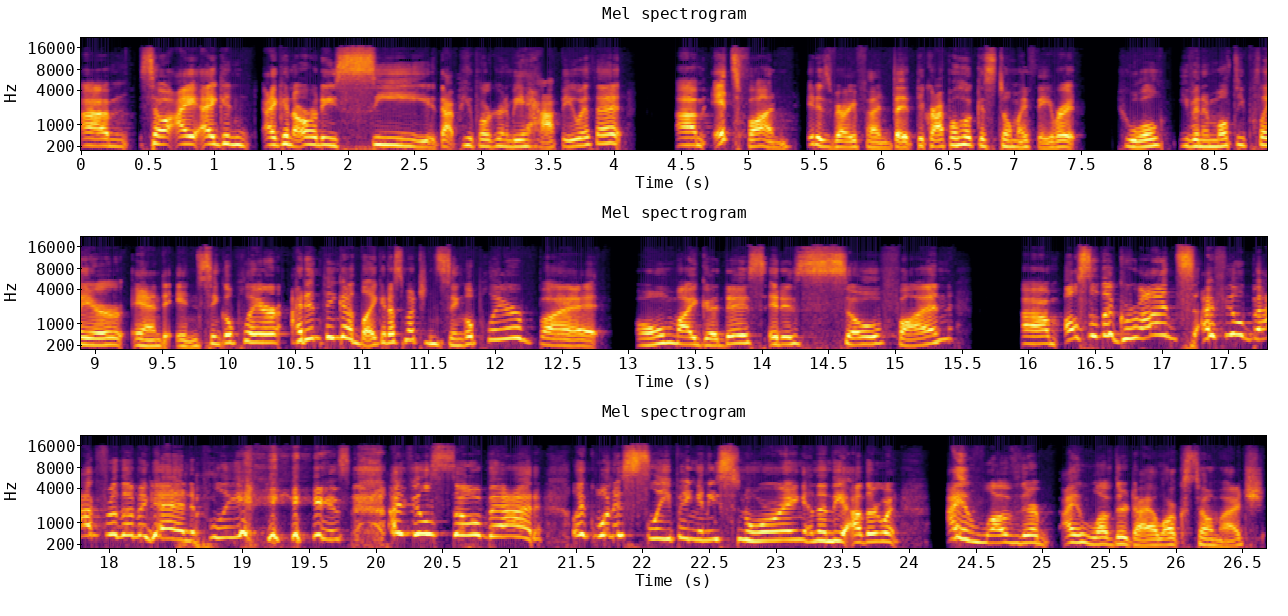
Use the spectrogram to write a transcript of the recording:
Um, so I I can I can already see that people are gonna be happy with it. Um, it's fun. It is very fun. The, the grapple hook is still my favorite tool, even in multiplayer and in single player. I didn't think I'd like it as much in single player, but oh my goodness, it is so fun. Um, also the grunts. I feel bad for them again. Please. I feel so bad. Like one is sleeping and he's snoring, and then the other one. I love their I love their dialogue so much.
